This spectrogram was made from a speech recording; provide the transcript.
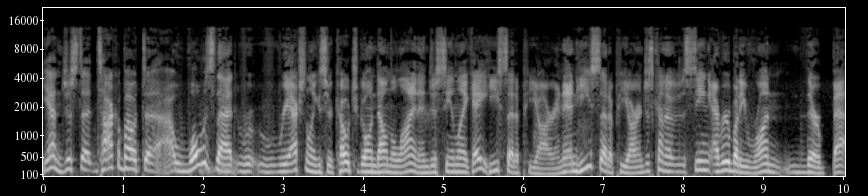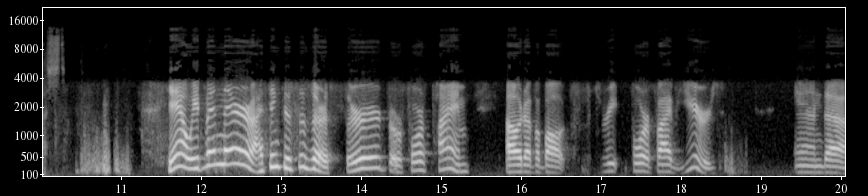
Yeah, and just uh, talk about uh, what was that re- reaction like as your coach going down the line and just seeing like, hey, he set a PR and and he set a PR and just kind of seeing everybody run their best. Yeah, we've been there. I think this is our third or fourth time out of about three, four or five years, and uh,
